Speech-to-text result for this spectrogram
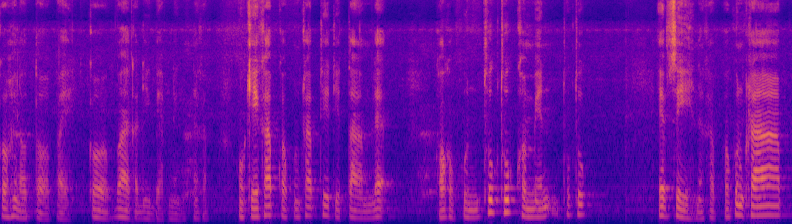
ก็ให้เราต่อไป ก็ว่ากันอีกแบบหนึ่งนะครับ โอเคครับขอบคุณครับที่ติดตามและขอขอบคุณทุกๆคอมเมนต์ทุกๆ FC นะครับขอบคุณครับ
